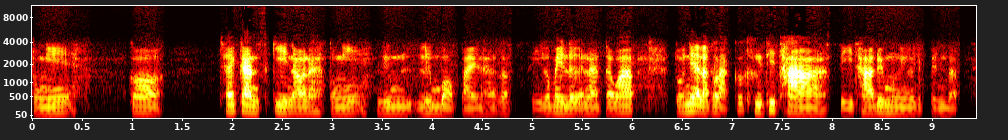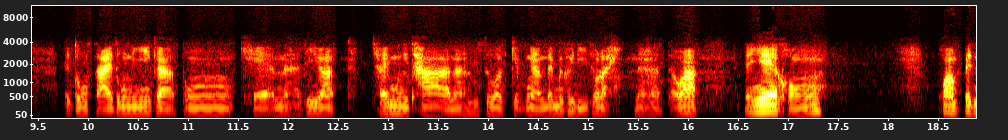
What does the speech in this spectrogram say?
ตรงนี้ก็ใช้การสกรีนเอานะ ตรงนี้ลืมลืมบอกไปนะฮะก็สีก็ไม่เลอะนะ แต่ว่าตัวเนี้ยหลักๆ ก็คือที่ทาสีทาด้วยมือก็จะเป็นแบบ ตรงสายตรงนี้กับตรงแขนนะฮะที่ว่าใช้มือทานะรู้สึกว่าเก็บงานได้ไม่ค่อยดีเท่าไหร่นะฮะแต่ว่าในแง่ของความเป็น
